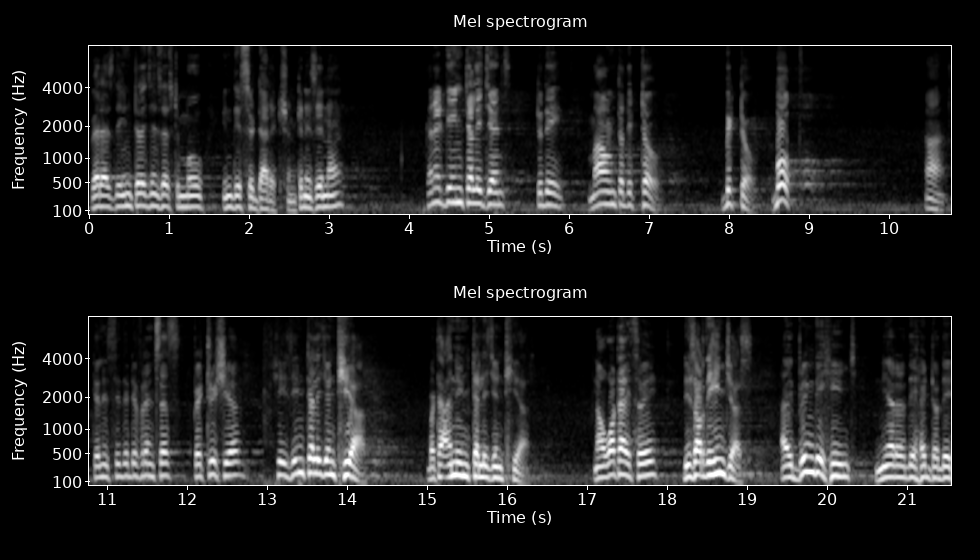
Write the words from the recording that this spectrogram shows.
whereas the intelligence has to move in this direction. Can you see now? Connect the intelligence to the mount of the toe, big toe, both. Ah, can you see the differences? Patricia, she is intelligent here, but unintelligent here. Now what I say, these are the hinges. I bring the hinge nearer the head of the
